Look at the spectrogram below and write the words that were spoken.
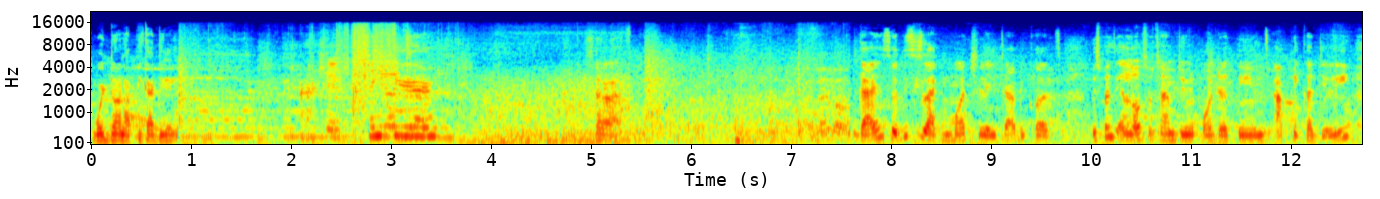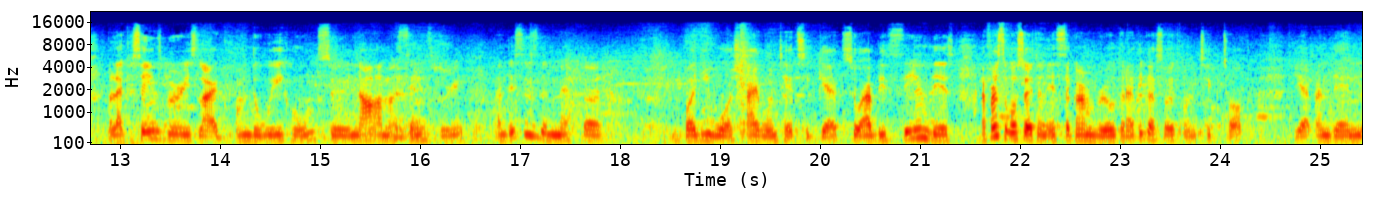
we're done at Piccadilly. Thank you. So guys so this is like much later because we spent a lot of time doing other things at Piccadilly. But like Sainsbury is like on the way home so now I'm at Sainsbury. And this is the method body wash I wanted to get. So I've been seeing this. I first of all saw it on Instagram Reels and I think I saw it on TikTok. Yeah and then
